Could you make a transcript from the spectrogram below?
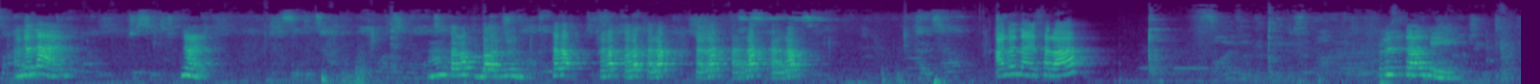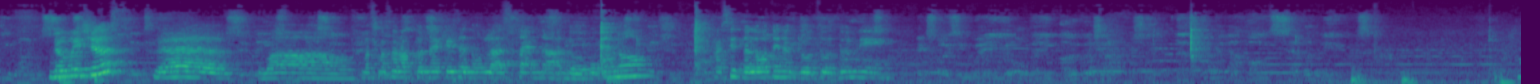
Ano na? Nice! Mmm, sarap ba? Mm, Sarap, sarap, sarap, sarap, sarap, sarap, sarap. Ano na? Sarap? Please tell me. Delicious? Yes. Wow. Mas masarap to na kaysa nung last time na adobo ko, no? Kasi dalawa tayo nagluto dun eh.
